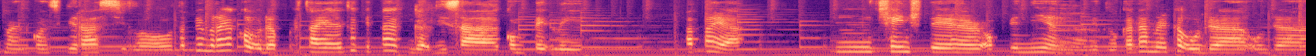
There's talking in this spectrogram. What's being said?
main konspirasi loh. Tapi mereka kalau udah percaya itu kita nggak bisa completely apa ya mm, change their opinion yeah. gitu. Karena mereka udah udah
